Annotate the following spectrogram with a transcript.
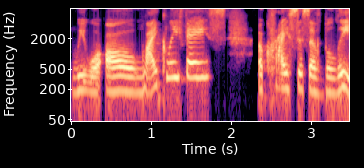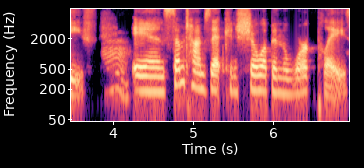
we will all likely face a crisis of belief. Ah. And sometimes that can show up in the workplace.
